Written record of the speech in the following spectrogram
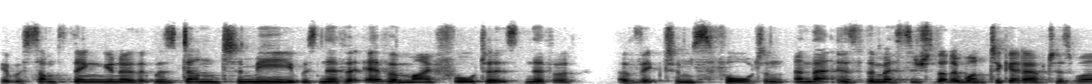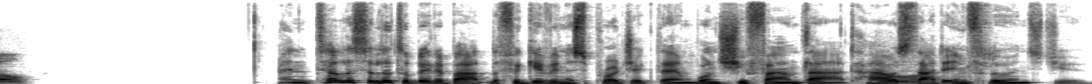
It was something you know that was done to me. It was never ever my fault. It's never a victim's fault, and, and that is the message that I want to get out as well. And tell us a little bit about the Forgiveness Project then, once you found that. How has that influenced you?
